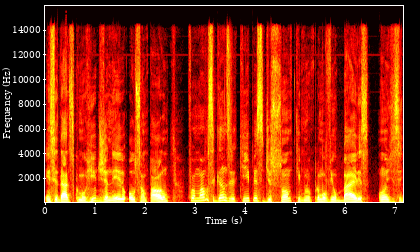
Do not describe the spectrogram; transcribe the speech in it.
Em cidades como Rio de Janeiro ou São Paulo, Formavam-se grandes equipes de som que promoviam bailes onde se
